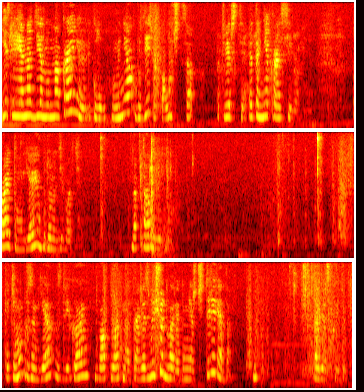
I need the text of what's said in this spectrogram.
если я надену на крайнюю иглу, у меня вот здесь вот получится отверстие. Это некрасиво. Поэтому я ее буду надевать на вторую иглу. Таким образом я сдвигаю два полотна и провязываю еще два ряда. У меня же четыре ряда. Провязка идет.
